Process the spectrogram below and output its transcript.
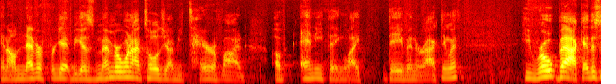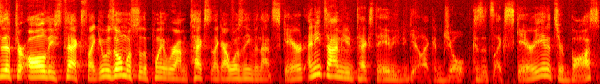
and I'll never forget because remember when I told you I'd be terrified of anything like Dave interacting with. he wrote back. and This is after all these texts. Like it was almost to the point where I'm texting, like I wasn't even that scared. Anytime you'd text Dave, you'd get like a jolt because it's like scary and it's your boss.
